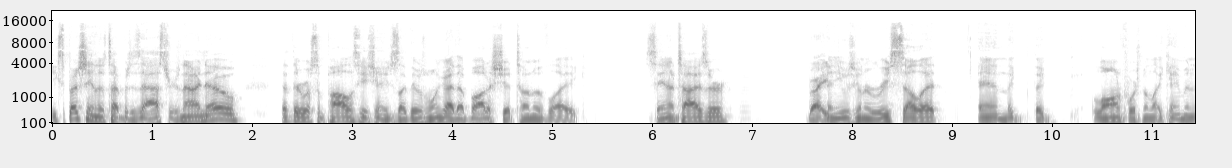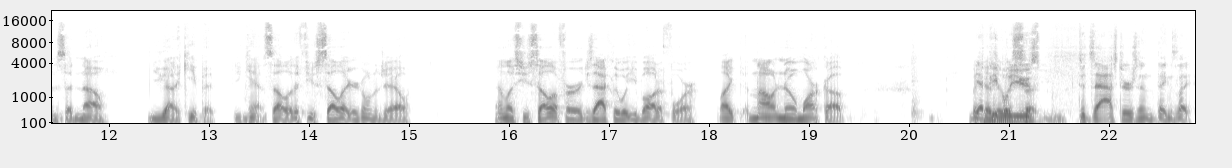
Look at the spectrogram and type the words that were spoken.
especially in those type of disasters. Now I know that there was some policy changes. Like there was one guy that bought a shit ton of like sanitizer Right. and he was going to resell it, and the the law enforcement like came in and said, "No, you got to keep it. You can't sell it. If you sell it, you're going to jail, unless you sell it for exactly what you bought it for, like no no markup." yeah, Because it people so- use disasters and things like.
